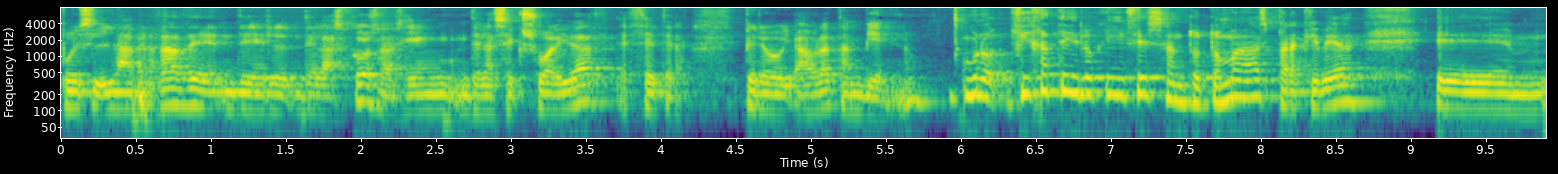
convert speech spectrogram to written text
pues la verdad de, las cosas, de la sexualidad, etc. Pero ahora también, ¿no? Bueno, fíjate lo que dice Santo Tomás para que veas... Eh,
